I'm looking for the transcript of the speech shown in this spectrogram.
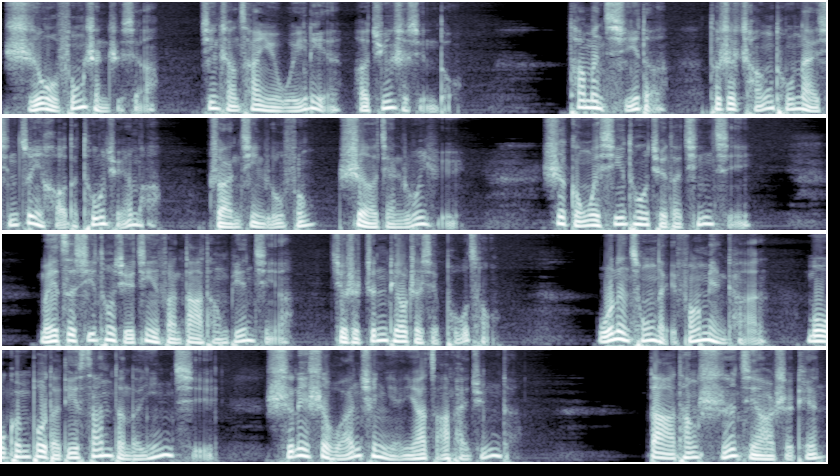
食物丰盛之下，经常参与围猎和军事行动。他们骑的都是长途耐心最好的突厥马，转进如风，射箭如雨，是拱卫西突厥的轻骑。每次西突厥进犯大唐边境啊，就是征调这些仆从。无论从哪方面看，木昆部的第三等的英骑实力是完全碾压杂牌军的。大唐十几二十天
